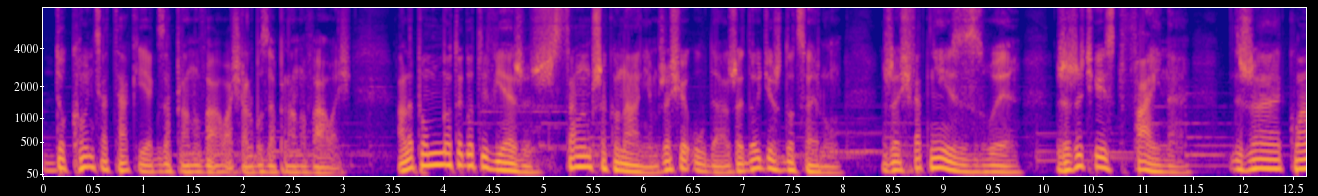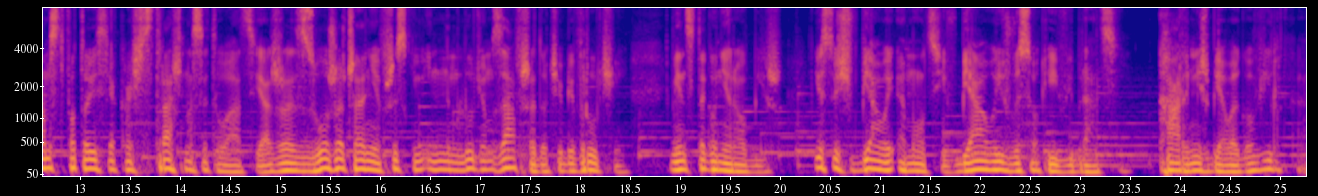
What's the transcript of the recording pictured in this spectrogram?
do końca takie, jak zaplanowałaś albo zaplanowałeś, ale pomimo tego ty wierzysz z całym przekonaniem, że się uda, że dojdziesz do celu, że świat nie jest zły, że życie jest fajne, że kłamstwo to jest jakaś straszna sytuacja, że złorzeczenie wszystkim innym ludziom zawsze do ciebie wróci, więc tego nie robisz. Jesteś w białej emocji, w białej, wysokiej wibracji. Karmisz białego wilka.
